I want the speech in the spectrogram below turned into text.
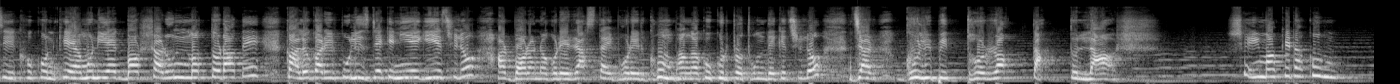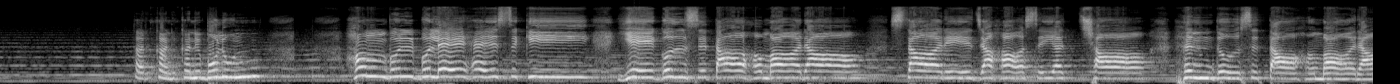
যে খোকনকে এমনই এক বর্ষার উন্মত্ত রাতে কালো গাড়ির পুলিশ ডেকে নিয়ে গিয়েছিল আর বরানগরের রাস্তায় ভোরের ঘুম ভাঙা কুকুর প্রথম দেখেছিল, যার গুলিবিদ্ধ রক্তাক্ত লাশ। সেই মাকে ডাকুন। তার কানে কানে বলুন हम बुलबुले है इसकी ये गुलसिता हमारा सारे जहां से अच्छा हिंदुस्ता हमारा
